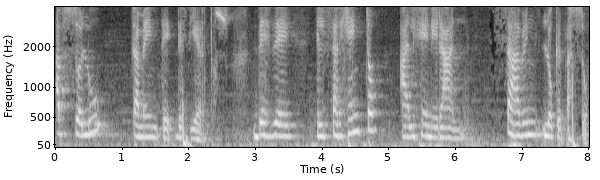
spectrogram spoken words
absolutamente desiertos. Desde el sargento al general saben lo que pasó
